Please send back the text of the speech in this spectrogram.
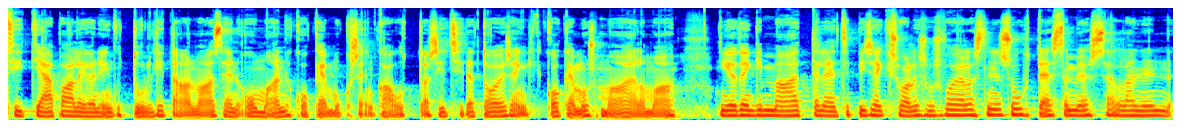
sitten jää paljon niin kuin tulkitaan vaan sen oman kokemuksen kautta sit sitä toisenkin kokemusmaailmaa. Niin jotenkin mä ajattelen, että se biseksuaalisuus voi olla siinä suhteessa myös sellainen,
